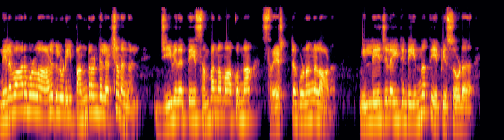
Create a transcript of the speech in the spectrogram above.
നിലവാരമുള്ള ആളുകളുടെ ഈ പന്ത്രണ്ട് ലക്ഷണങ്ങൾ ജീവിതത്തെ സമ്പന്നമാക്കുന്ന ശ്രേഷ്ഠ ഗുണങ്ങളാണ്. വില്ലേജ് ലൈറ്റിന്റെ ഇന്നത്തെ എപ്പിസോഡ്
